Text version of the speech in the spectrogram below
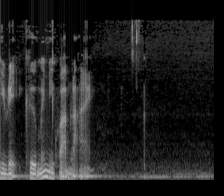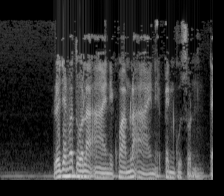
ฮิริ คือไม่มีความละอาย หรือจะว่าตัวละอายเนี่ยความละอายเนี่ยเป็นกุศล แต่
